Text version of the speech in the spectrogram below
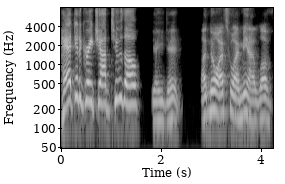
Pat did a great job too, though. yeah, he did. Uh, no, that's what I mean. I love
